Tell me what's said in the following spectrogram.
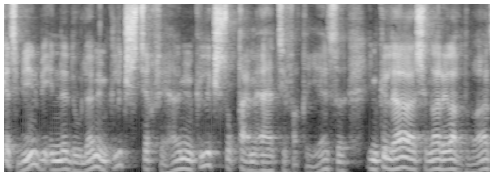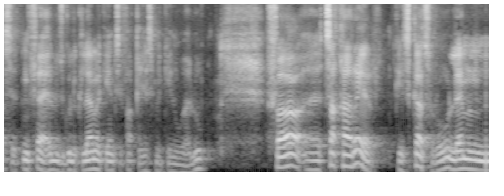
كتبين بأن دولة ما يمكنلكش تثيق فيها ما يمكنلكش توقع معها اتفاقيات يمكن لها شي نهار الا غضبات تنفعل وتقول لك لا ما كاين اتفاقيات ما كاين والو. فالتقارير كيتكاثروا لا من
